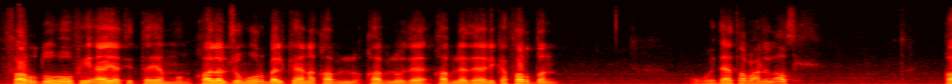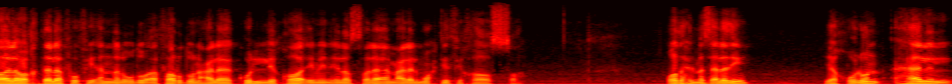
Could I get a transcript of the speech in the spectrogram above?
فرضه في آية التيمم. قال الجمهور بل كان قبل, قبل, ذا قبل ذلك فرضا. وده طبعا الأصل. قال واختلفوا في أن الوضوء فرض على كل قائم إلى الصلاة أم على المحدث خاصة. واضح المسألة دي؟ يقولون هل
